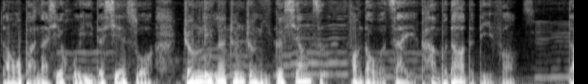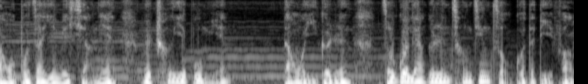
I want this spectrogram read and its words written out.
当我把那些回忆的线索整理了整整一个箱子，放到我再也看不到的地方；当我不再因为想念而彻夜不眠；当我一个人走过两个人曾经走过的地方；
